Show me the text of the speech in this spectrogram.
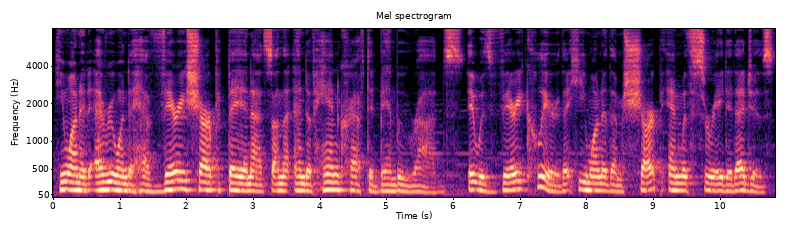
He wanted everyone to have very sharp bayonets on the end of handcrafted bamboo rods. It was very clear that he wanted them sharp and with serrated edges.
